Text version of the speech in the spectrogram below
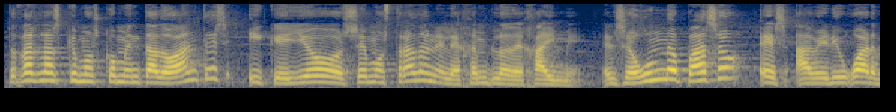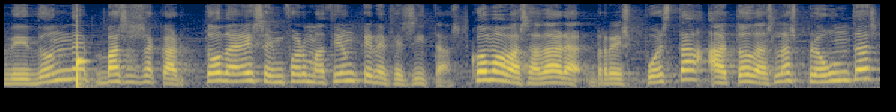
todas las que hemos comentado antes y que yo os he mostrado en el ejemplo de Jaime. El segundo paso es averiguar de dónde vas a sacar toda esa información que necesitas, cómo vas a dar respuesta a todas las preguntas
